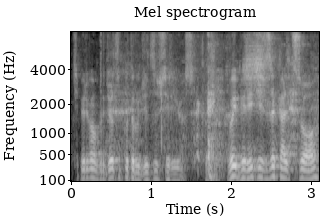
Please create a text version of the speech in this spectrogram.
Теперь вам придется потрудиться всерьез. Вы беритесь за кольцо,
